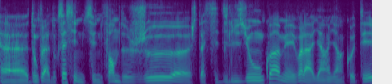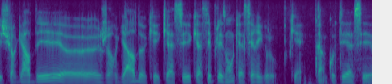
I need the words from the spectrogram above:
Euh, donc voilà, donc ça c'est une, une, forme de jeu, euh, je sais pas si c'est d'illusion ou quoi, mais voilà, il y, y, a un côté, je suis regardé, euh, je regarde, qui est, qui est, assez, qui est assez plaisant, qui est assez rigolo, qui, est, un côté assez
